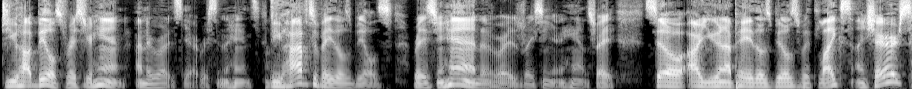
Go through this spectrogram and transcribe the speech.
do you have bills? Raise your hand. And everybody's yeah, raising their hands. Do you have to pay those bills? Raise your hand. And everybody's raising your hands, right? So are you gonna pay those bills with likes and shares?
